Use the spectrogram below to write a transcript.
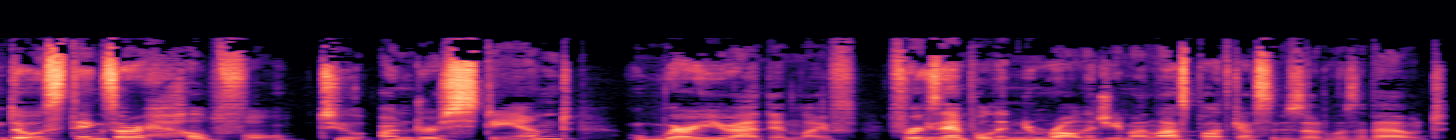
those things are helpful to understand where you're at in life. For example, in numerology, my last podcast episode was about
